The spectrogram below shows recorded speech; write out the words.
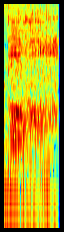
unstoppable.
